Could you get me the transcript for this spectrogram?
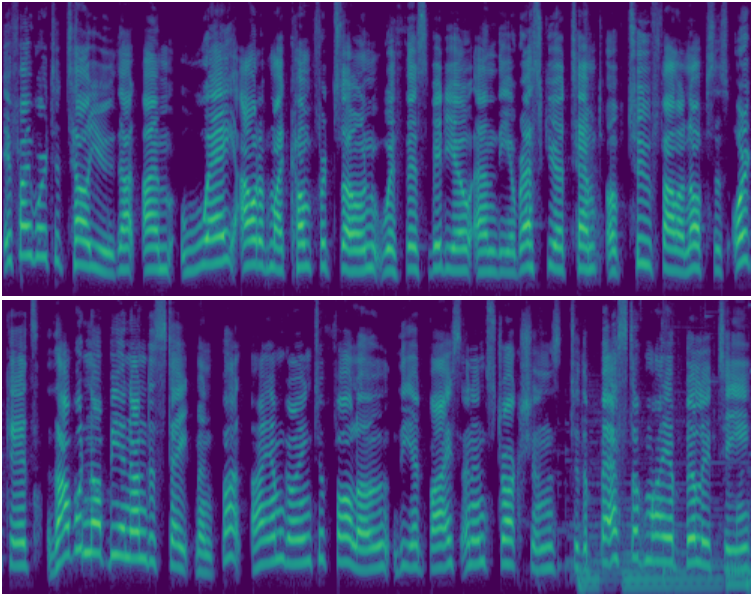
if I were to tell you that I'm way out of my comfort zone with this video and the rescue attempt of two Phalaenopsis orchids, that would not be an understatement, but I am going to follow the advice and instructions to the best of my ability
